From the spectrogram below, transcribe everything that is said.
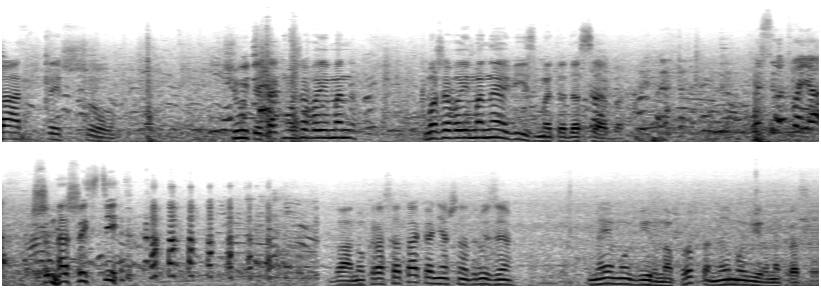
Та ти що? Чуйте, так може ви і мене, може ви і мене візьмете до себе? Ось твоя. Ш- На шесті. Да, ну красота, звісно, друзі, неймовірна, просто неймовірна красота.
